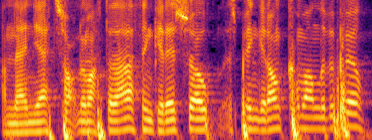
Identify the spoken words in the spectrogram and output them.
and then yeah, Tottenham after that. I think it is. So let's bring it on. Come on, Liverpool.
